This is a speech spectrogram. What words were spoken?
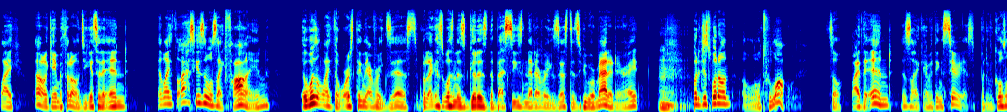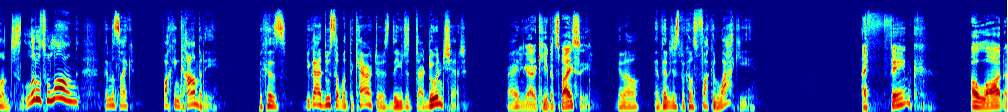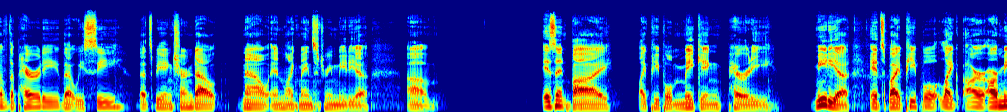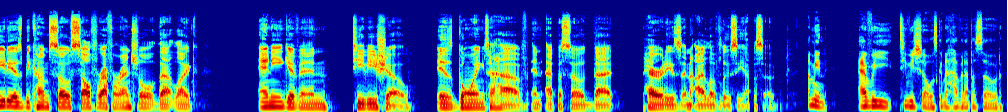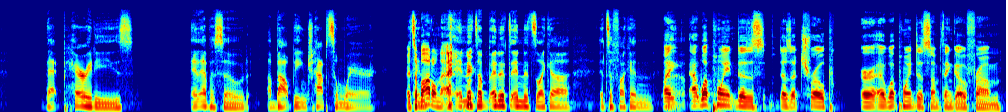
like i don't know game of thrones you get to the end and like the last season was like fine it wasn't like the worst thing that ever exists but i guess it wasn't as good as the best season that ever existed so people were mad at it right Mm. but it just went on a little too long. So by the end, it's like everything's serious. But if it goes on just a little too long, then it's like fucking comedy. Because you gotta do something with the characters, then you just start doing shit. Right? you got to keep it spicy. You know? And then it just becomes fucking wacky. I think a lot of the parody that we see that's being churned out now in like mainstream media um isn't by like people making parody media it's by people like our our media has become so self-referential that like any given TV show is going to have an episode that parodies an I Love Lucy episode. I mean, every TV show is gonna have an episode that parodies an episode about being trapped somewhere. It's a bottleneck. And it's a and it's and it's like a it's a fucking like uh, at what point does does a trope or at what point does something go from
